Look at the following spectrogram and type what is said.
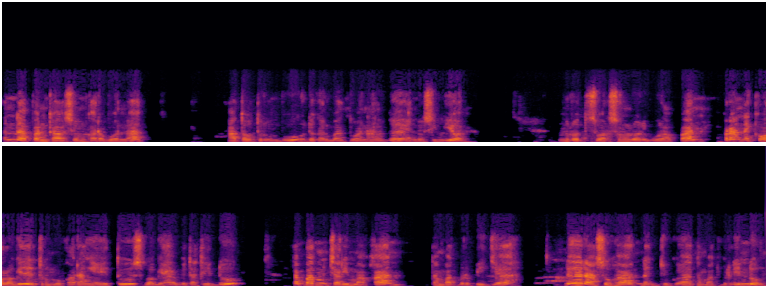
endapan kalsium karbonat atau terumbu dengan bantuan alga endosimbion. Menurut Suarsono 2008, peran ekologi dari terumbu karang yaitu sebagai habitat hidup, tempat mencari makan, tempat berpijah, daerah asuhan, dan juga tempat berlindung.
